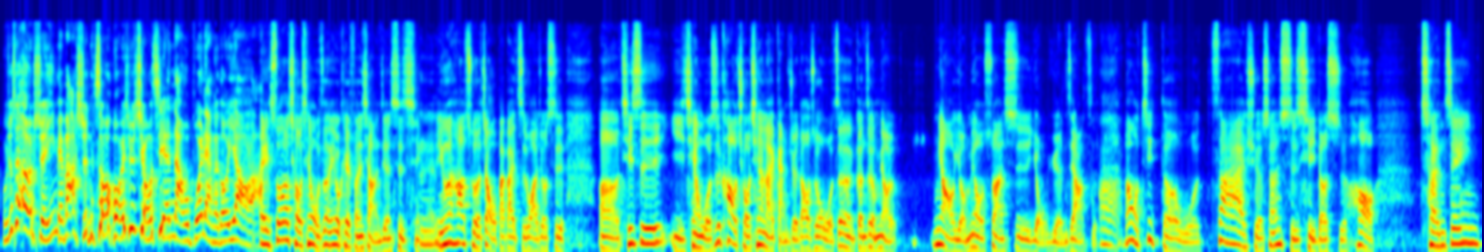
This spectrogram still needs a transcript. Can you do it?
我就是二选一没办法选的时候，我会去求签呐，我不会两个都要啊。哎、说到求签，我真的又可以分享一件事情、嗯因为他除了叫我拜拜之外，就是呃，其实以前我是靠求签来感觉到说我真的跟这个庙庙有没有算是有缘这样子。嗯，然后我记得我在学生时期的时候，曾经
